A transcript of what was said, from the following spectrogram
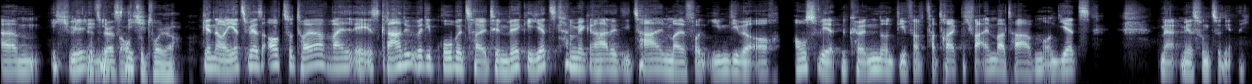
Ähm, ich will jetzt wäre es auch nicht, zu teuer. Genau, jetzt wäre es auch zu teuer, weil er ist gerade über die Probezeit hinweg. Jetzt haben wir gerade die Zahlen mal von ihm, die wir auch auswerten können und die wir vertraglich vereinbart haben. Und jetzt merken wir, es funktioniert nicht.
